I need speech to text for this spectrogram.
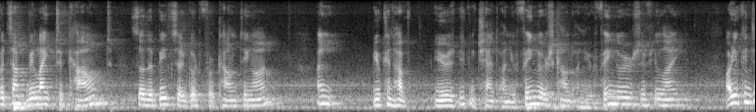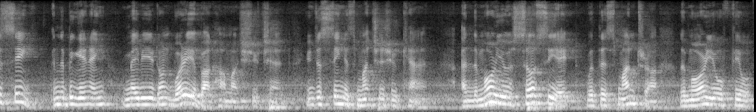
but some, we like to count, so the beats are good for counting on. And you can have, you, you can chant on your fingers, count on your fingers if you like. Or you can just sing. In the beginning, maybe you don't worry about how much you chant. You just sing as much as you can. And the more you associate with this mantra, the more you'll feel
